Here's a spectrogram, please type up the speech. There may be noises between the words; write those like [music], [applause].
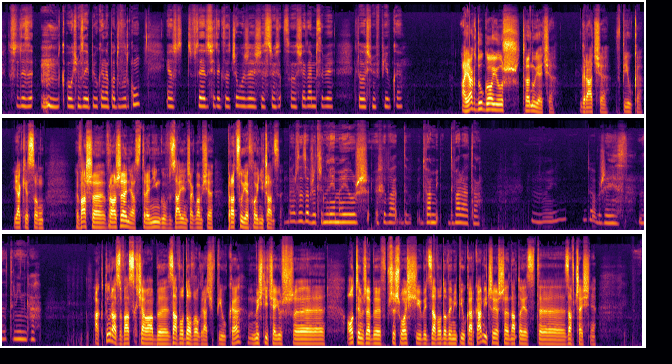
to wtedy z- [clears throat] kopałyśmy sobie piłkę na podwórku i wtedy się tak zaczęło, że się z sąsi- sąsiadami sobie grałyśmy w piłkę. A jak długo już trenujecie, gracie w piłkę? Jakie są wasze wrażenia z treningów, zajęć, jak wam się pracuje w Chojniczance? Bardzo dobrze trenujemy już chyba dwa, dwa lata. No i dobrze jest na treningach. A która z was chciałaby zawodowo grać w piłkę? Myślicie już e, o tym, żeby w przyszłości być zawodowymi piłkarkami, czy jeszcze na to jest e, za wcześnie?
